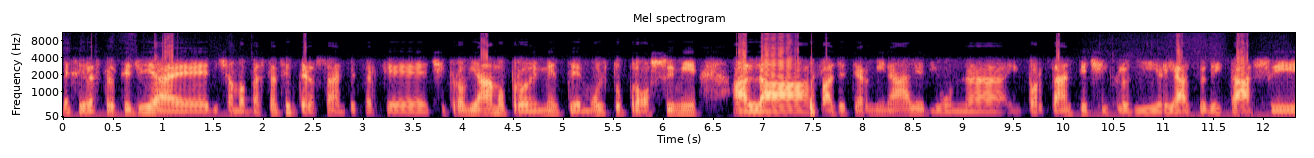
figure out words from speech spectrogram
Beh sì, la strategia è diciamo, abbastanza interessante perché ci troviamo probabilmente molto prossimi alla fase terminale di un uh, importante ciclo di rialzo dei tassi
